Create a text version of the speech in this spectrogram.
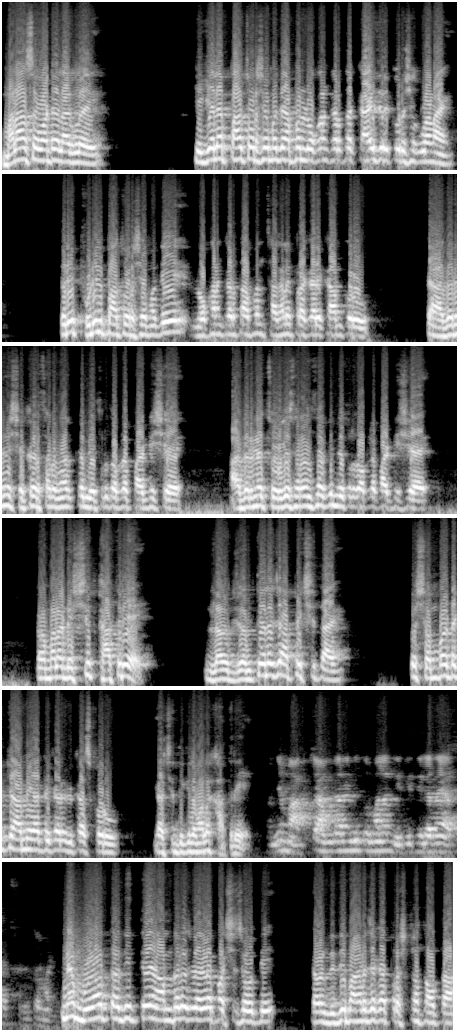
मला असं वाटायला लागलंय की गेल्या पाच वर्षामध्ये आपण लोकांकरता काय जरी करू शकलो नाही तरी पुढील पाच वर्षामध्ये लोकांकरता आपण चांगल्या प्रकारे काम करू. त्या आदरणीय शेखर सरांसारखं नेतृत्व आपल्या पाठीशी आहे. आदरणीय चोरगे सरांसारखं नेतृत्व आपल्या पाठीशी आहे. तर मला निश्चित खात्री आहे जनतेला जे अपेक्षित आहे तो शंभर टक्के आम्ही या ठिकाणी विकास करू याची देखील मला खात्री आहे. म्हणजे मागच्या आमदारांनी तुम्हाला निधी दिला नाही असं नाही मुळात आधी ते आमदारच वेगळ्या पक्षाचे होते. त्यामुळे निधी मागण्याचा काही प्रश्नच नव्हता.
